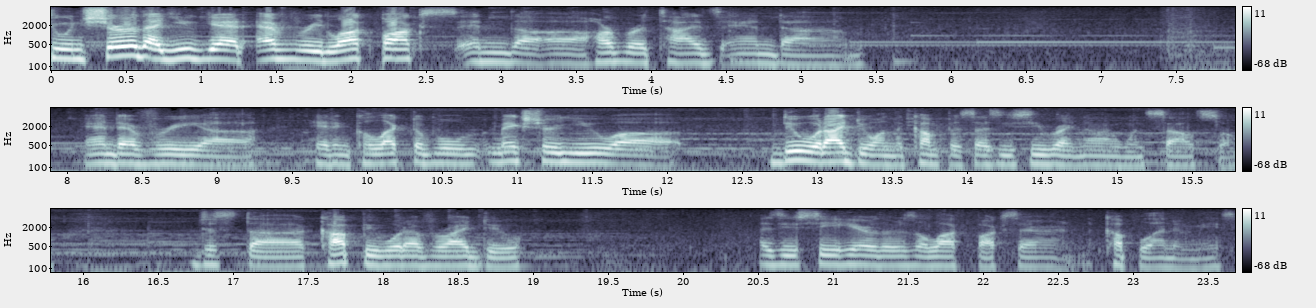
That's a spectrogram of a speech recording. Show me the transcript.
To ensure that you get every lockbox in the uh, Harbor Tides and um, and every uh, hidden collectible, make sure you uh, do what I do on the compass. As you see right now, I went south, so just uh, copy whatever I do. As you see here, there's a lockbox there and a couple enemies.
